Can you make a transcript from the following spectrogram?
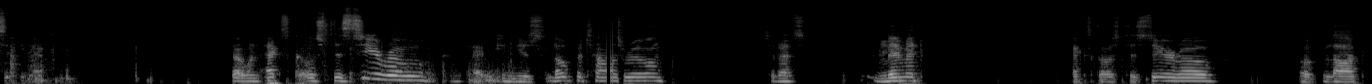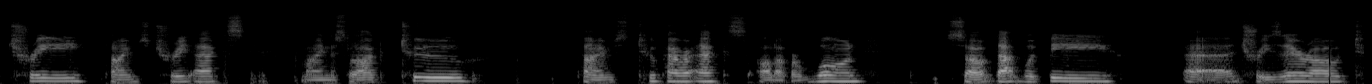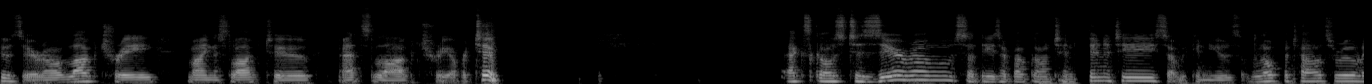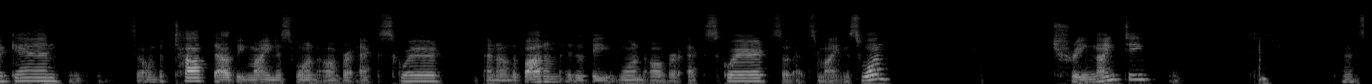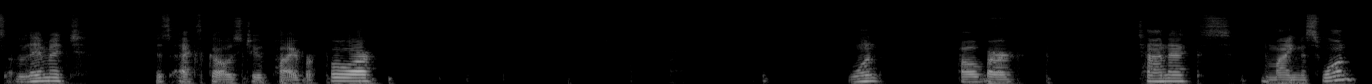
see now. So when x goes to zero, okay, we can use L'Hopital's rule. So that's limit x goes to zero of log 3 times 3x minus log 2 times 2 power x all over 1. So that would be uh, 3, 0, 2, 0, log 3 minus log 2, that's log 3 over 2. x goes to 0, so these are both going to infinity, so we can use L'Hopital's rule again. So on the top, that'll be minus 1 over x squared, and on the bottom, it'll be 1 over x squared, so that's minus 1. 390. Let's limit as x goes to pi over 4. 1 over tan x minus 1.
